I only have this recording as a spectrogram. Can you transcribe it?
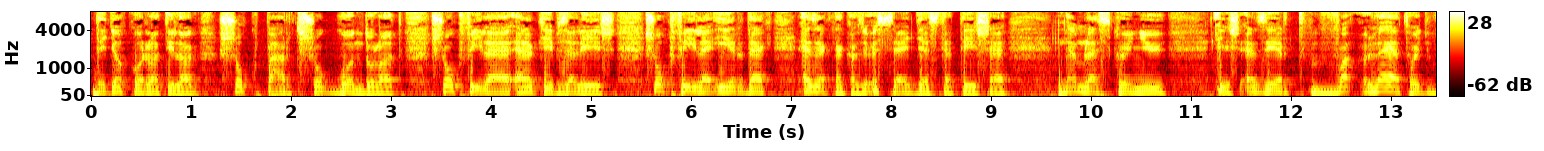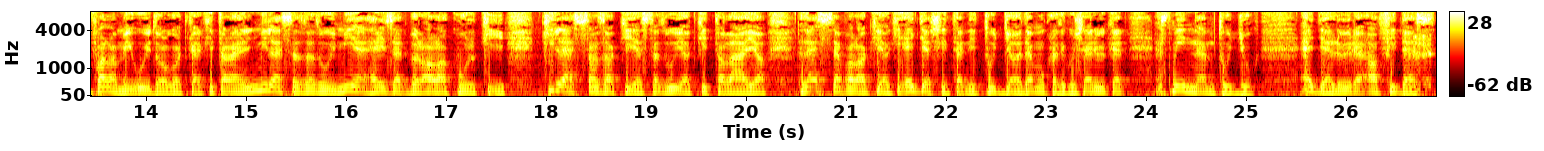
de gyakorlatilag sok párt, sok gondolat, sokféle elképzelés, sokféle érdek, ezeknek az összeegyeztetése nem lesz könnyű, és ezért va- lehet, hogy valami új dolgot kell kitalálni, hogy mi lesz ez az új, milyen helyzetből alakul ki, ki lesz az, aki ezt az újat kitalálja, lesz-e valaki, aki egyesíteni tudja a demokratikus erőket, ezt mind nem tudjuk. Egyelőre a Fidesz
